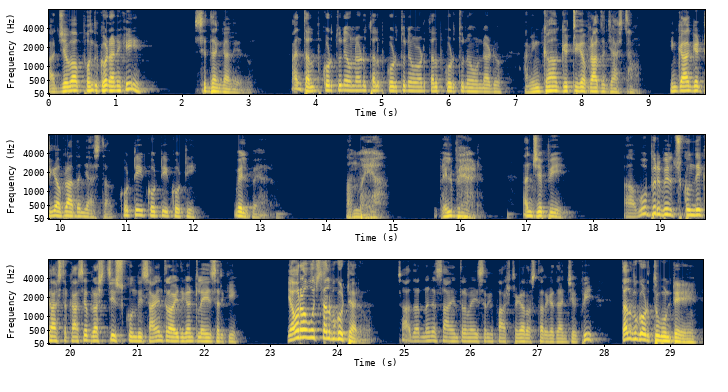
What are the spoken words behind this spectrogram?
ఆ జవాబు పొందుకోవడానికి సిద్ధంగా లేదు. ఆయన తలుపు కొడుతూనే ఉన్నాడు తలుపు కొడుతూనే ఉన్నాడు తలుపు కొడుతూనే ఉన్నాడు. ఆమె ఇంకా గట్టిగా ప్రార్థన చేస్తాం. ఇంకా గట్టిగా ప్రార్థన చేస్తాం. కొట్టి కొట్టి కొట్టి వెళ్ళిపోయారు అమ్మయ్యా వెళ్ళిపోయాడు అని చెప్పి ఊపిరి పీల్చుకుంది కాస్త కాసేపు రెస్ట్ తీసుకుంది. సాయంత్రం ఐదు గంటలు అయ్యేసరికి ఎవరో వచ్చి తలుపు కొట్టారు. సాధారణంగా సాయంత్రం అయ్యేసరికి పాస్టర్ గారు వస్తారు కదా అని చెప్పి తలుపు కొడుతూ ఉంటే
